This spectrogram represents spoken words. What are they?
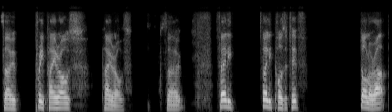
So pre-payrolls, payrolls. So fairly, fairly positive, dollar up,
